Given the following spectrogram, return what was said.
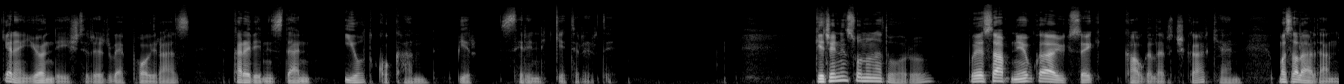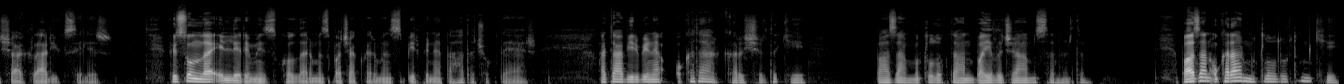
gene yön değiştirir ve Poyraz, Karadeniz'den iyot kokan bir serinlik getirirdi. Gecenin sonuna doğru, bu hesap niye bu kadar yüksek kavgaları çıkarken masalardan şarkılar yükselir. Füsun'la ellerimiz, kollarımız, bacaklarımız birbirine daha da çok değer. Hatta birbirine o kadar karışırdı ki bazen mutluluktan bayılacağımı sanırdım. Bazen o kadar mutlu olurdum ki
